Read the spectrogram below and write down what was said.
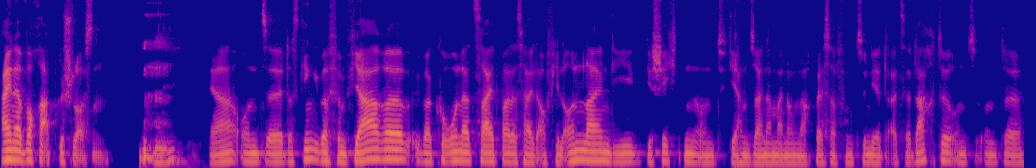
einer Woche abgeschlossen. Mhm. Ja, und äh, das ging über fünf Jahre. Über Corona-Zeit war das halt auch viel online, die Geschichten, und die haben seiner Meinung nach besser funktioniert, als er dachte. Und, und äh,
